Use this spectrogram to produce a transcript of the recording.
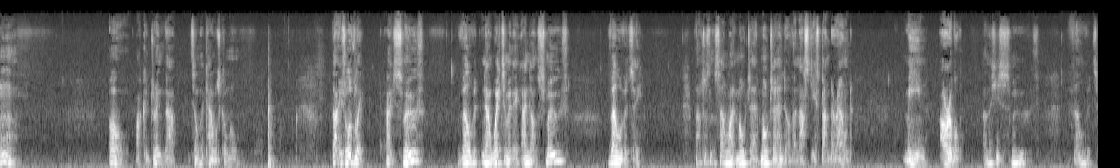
Mmm. Oh, I could drink that until the cows come home. That is lovely. That is smooth, velvet. Now wait a minute, hang on. Smooth, velvety. That doesn't sound like Motorhead. Motorhead are the nastiest band around. Mean, horrible. And this is smooth, velvety.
